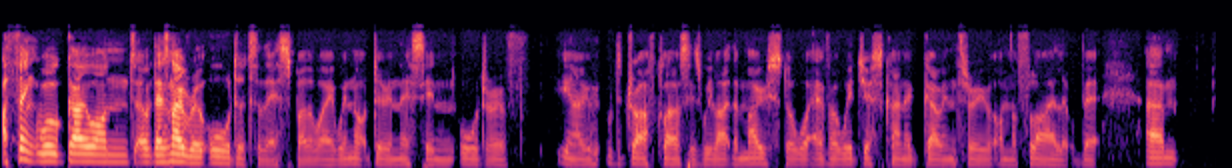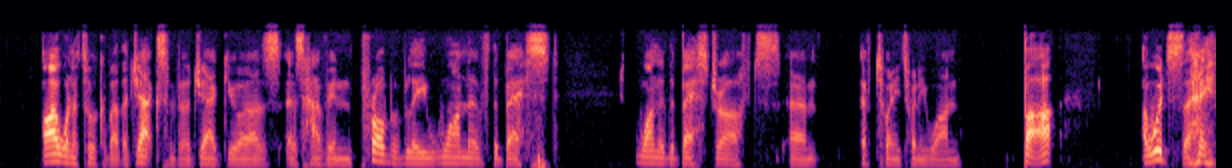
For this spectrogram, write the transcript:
I think we'll go on. To, oh, there's no real order to this, by the way. We're not doing this in order of you know the draft classes we like the most or whatever. We're just kind of going through on the fly a little bit. Um, I want to talk about the Jacksonville Jaguars as having probably one of the best, one of the best drafts um, of 2021. But I would say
